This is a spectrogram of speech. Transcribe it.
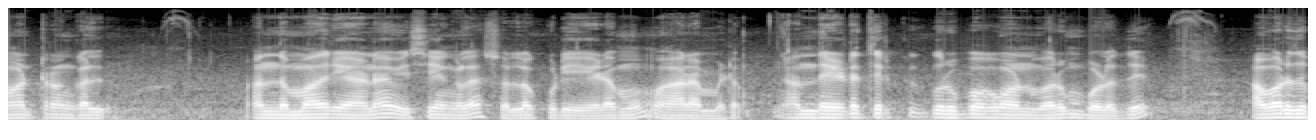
மாற்றங்கள் அந்த மாதிரியான விஷயங்களை சொல்லக்கூடிய இடமும் ஆறாம் இடம். அந்த இடத்திற்கு குரு பகவான் வரும் பொழுது அவரது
